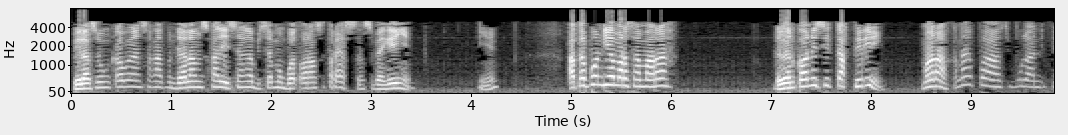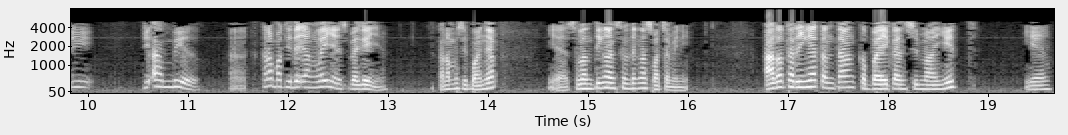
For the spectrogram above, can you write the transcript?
bela sungkawa yang sangat mendalam sekali sehingga bisa membuat orang stres dan sebagainya ya. Ataupun dia merasa marah dengan kondisi takdir ini. Marah kenapa sebulan di, diambil? Nah, kenapa tidak yang lainnya dan sebagainya? Karena masih banyak ya selentingan selentingan semacam ini atau teringat tentang kebaikan si mayit, ya,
